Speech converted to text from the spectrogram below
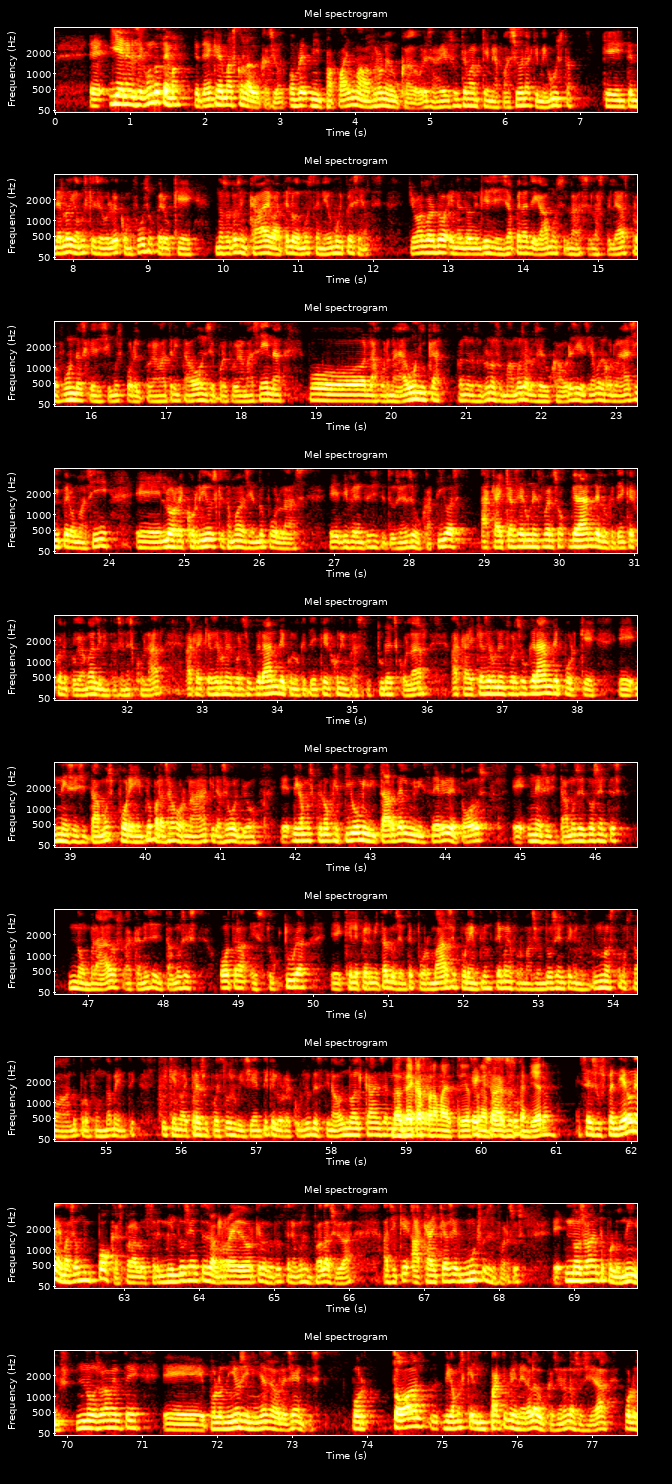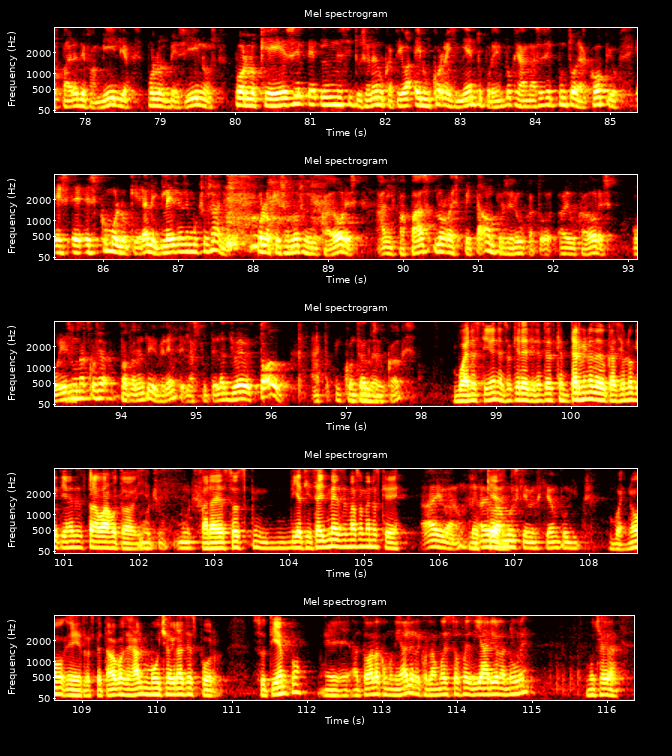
Eh, y en el segundo tema, que tiene que ver más con la educación, hombre, mi papá y mi mamá fueron educadores, es un tema que me apasiona, que me gusta, que entenderlo digamos que se vuelve confuso, pero que nosotros en cada debate lo hemos tenido muy presentes. Yo me acuerdo en el 2016 apenas llegamos, las, las peleas profundas que hicimos por el programa 3011, por el programa Cena, por la jornada única, cuando nosotros nos sumamos a los educadores y decíamos jornada sí, pero más sí, eh, los recorridos que estamos haciendo por las eh, diferentes instituciones educativas. Acá hay que hacer un esfuerzo grande en lo que tiene que ver con el programa de alimentación escolar. Acá hay que hacer un esfuerzo grande con lo que tiene que ver con infraestructura escolar. Acá hay que hacer un esfuerzo grande porque eh, necesitamos, por ejemplo, para esa jornada que ya se volvió, eh, digamos que un objetivo militar del ministerio y de todos, necesitamos es docentes nombrados. Acá necesitamos es otra estructura eh, que le permita al docente formarse, por ejemplo, un tema de formación docente que nosotros no estamos trabajando profundamente y que no hay presupuesto suficiente y que los recursos destinados no alcanzan. Las becas para, maestrías, por ejemplo, se suspendieron. Se suspendieron y además son muy pocas para los 3.000 docentes alrededor que nosotros tenemos en toda la ciudad. Así que acá hay que hacer muchos esfuerzos, eh, no solamente por los niños, no solamente eh, por los niños y niñas adolescentes, por todo, digamos que el impacto que genera la educación en la sociedad, por los padres de familia, por los vecinos, por lo que es una institución educativa en un corregimiento, por ejemplo, que además es el punto de acopio, es, es, como lo que era la iglesia hace muchos años, por lo que son los educadores. A mis papás los respetaban por ser educadores. Hoy es una cosa totalmente diferente, las tutelas llueven, todo en contra de los educadores. Bueno, Steven, eso quiere decir entonces que en términos de educación lo que tienes es trabajo todavía. Mucho, mucho. Para estos 16 meses más o menos que... Ahí vamos, ahí vamos que nos queda un poquito. Bueno, eh, respetado concejal, muchas gracias por su tiempo. Eh, a toda la comunidad le recordamos esto fue Diario La Nube. Muchas gracias.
